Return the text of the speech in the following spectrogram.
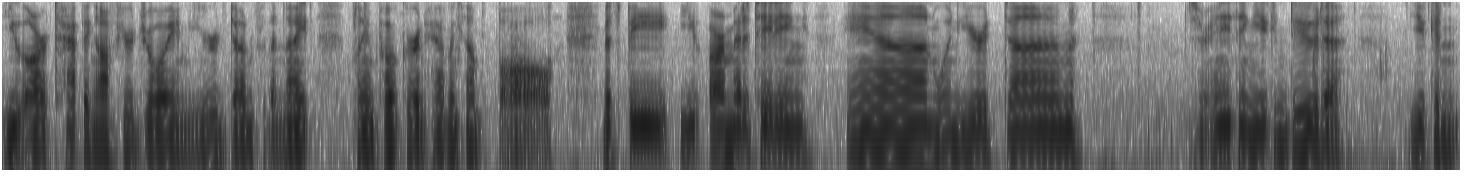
You are tapping off your joy and you're done for the night playing poker and having a ball. Miss B, you are meditating, and when you're done, is there anything you can do to you can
